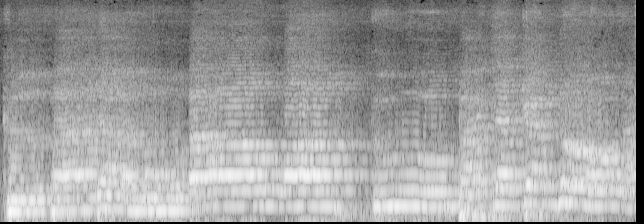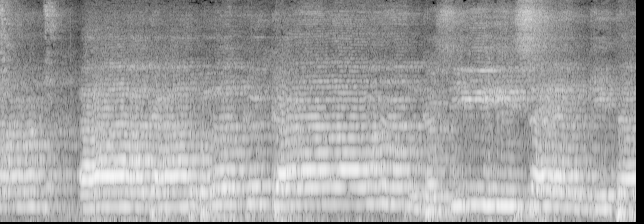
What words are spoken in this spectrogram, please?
Kepadamu Allah ku panjatkan doa. Agar berkekalan kasih sayang kita.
